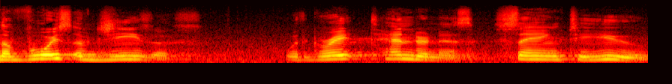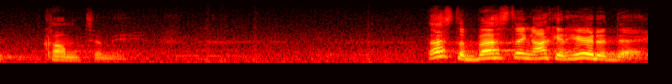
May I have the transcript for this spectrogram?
the voice of Jesus with great tenderness saying to you, Come to me. That's the best thing I could hear today.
